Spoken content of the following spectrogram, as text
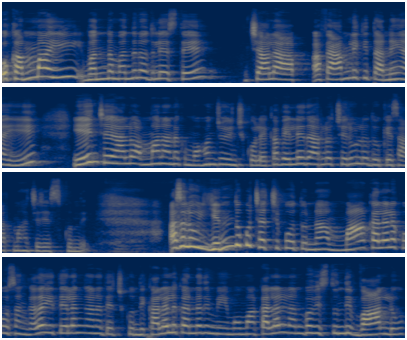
ఒక అమ్మాయి వంద మందిని వదిలేస్తే చాలా ఆ- ఫ్యామిలీకి తనే అయ్యి ఏం చేయాలో అమ్మా నాన్నకు మొహం చూయించుకోలేక వెళ్ళే దారిలో చెరువులో దూకేసి ఆత్మహత్య చేసుకుంది. అసలు ఎందుకు చచ్చిపోతున్నా? మా కళల కోసం కదా ఈ తెలంగాణ తెచ్చుకుంది. కళలు కన్నది మేము. మా కళలను అనుభవిస్తుంది వాళ్ళు.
